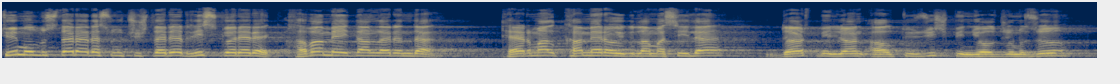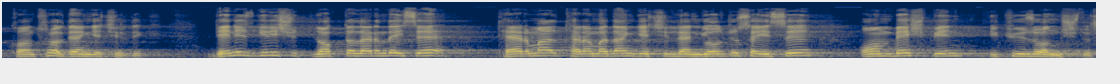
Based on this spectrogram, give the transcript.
Tüm uluslararası uçuşları risk görerek hava meydanlarında termal kamera uygulamasıyla 4 milyon 603 bin yolcumuzu kontrolden geçirdik. Deniz giriş noktalarında ise termal taramadan geçirilen yolcu sayısı 15.200 olmuştur.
